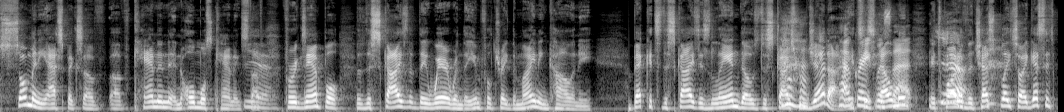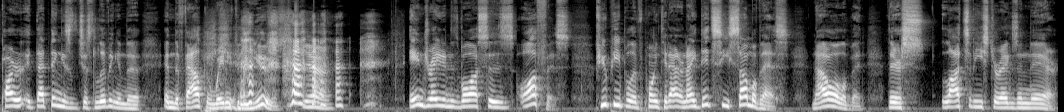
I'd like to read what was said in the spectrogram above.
so many aspects of, of canon and almost canon stuff. Yeah. For example, the disguise that they wear when they infiltrate the mining colony Beckett's disguise is Lando's disguise from Jedi. How it's great his was helmet. that? It's yeah. part of the chest plate. So I guess it's part of that thing is just living in the in the Falcon, waiting to be used. yeah. In Dryden Voss's office, few people have pointed out, and I did see some of this, not all of it. There's lots of Easter eggs in there.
